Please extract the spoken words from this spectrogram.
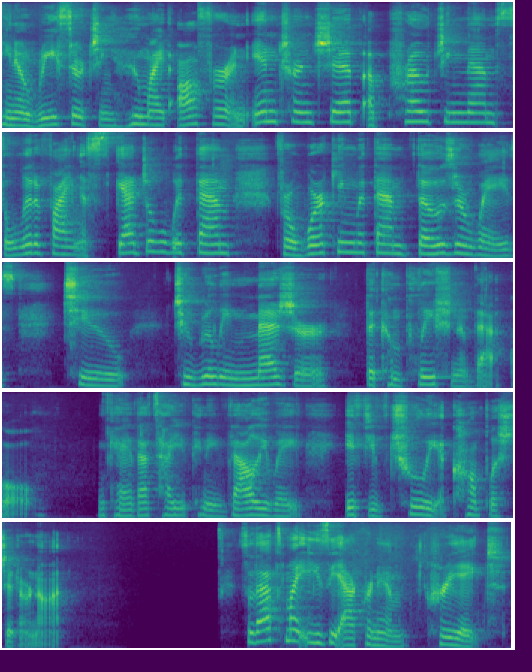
you know, researching who might offer an internship, approaching them, solidifying a schedule with them for working with them, those are ways to to really measure the completion of that goal. Okay? That's how you can evaluate if you've truly accomplished it or not. So that's my easy acronym, CREATE,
